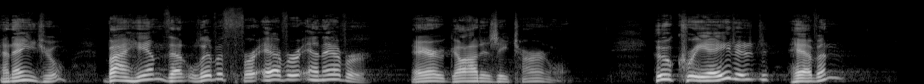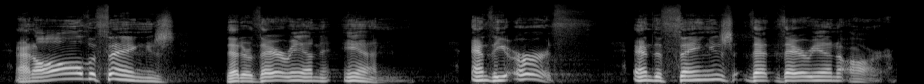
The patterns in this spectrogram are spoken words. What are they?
an angel, by him that liveth forever and ever. There, God is eternal who created heaven and all the things that are therein in, and the earth and the things that therein are,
